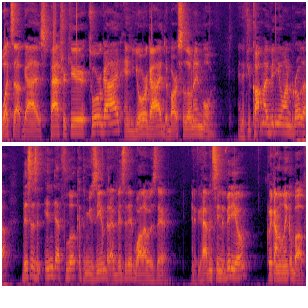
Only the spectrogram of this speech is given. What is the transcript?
What's up, guys? Patrick here, tour guide and your guide to Barcelona and more. And if you caught my video on Roda, this is an in-depth look at the museum that I visited while I was there. And if you haven't seen the video, click on the link above.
